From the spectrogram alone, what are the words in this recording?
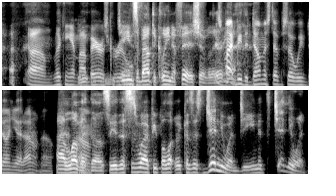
um, looking at my Bears grill. Gene's about to clean a fish over there. This might be the dumbest episode we've done yet. I don't know. I love it um, though. See, this is why people love because it's genuine, Gene. It's genuine.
